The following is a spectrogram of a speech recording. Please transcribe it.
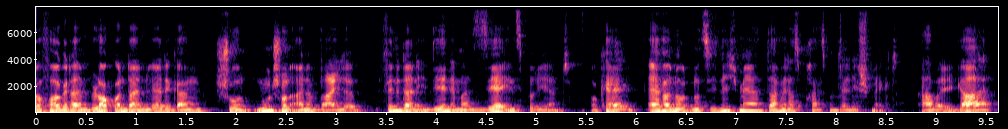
Verfolge deinen Blog und deinen Werdegang schon, nun schon eine Weile. Finde deine Ideen immer sehr inspirierend. Okay, Evernote nutze ich nicht mehr, da mir das Preismodell nicht schmeckt. Aber egal,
